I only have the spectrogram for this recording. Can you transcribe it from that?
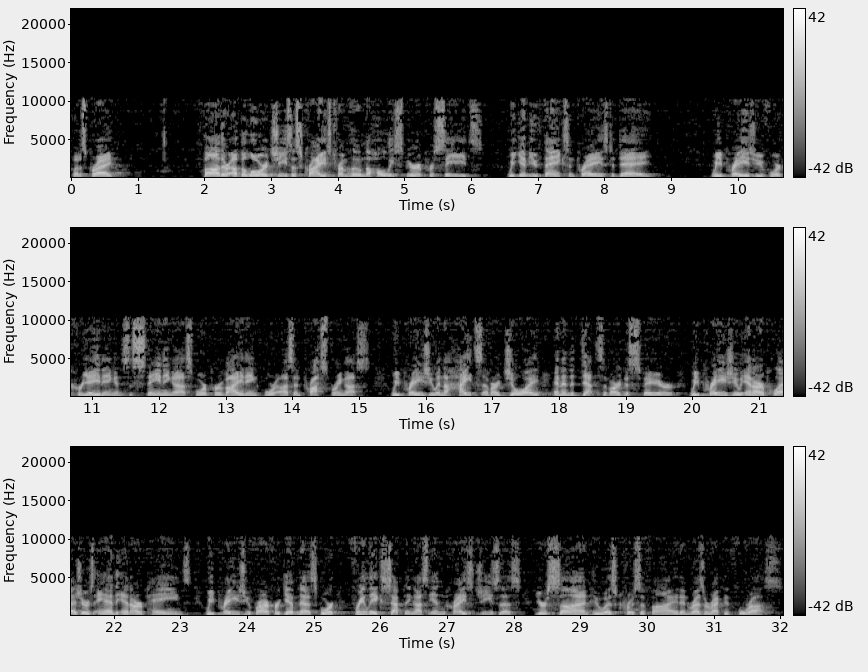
Let us pray. Father of the Lord Jesus Christ, from whom the Holy Spirit proceeds, we give you thanks and praise today. We praise you for creating and sustaining us, for providing for us and prospering us. We praise you in the heights of our joy and in the depths of our despair. We praise you in our pleasures and in our pains. We praise you for our forgiveness, for freely accepting us in Christ Jesus, your Son, who was crucified and resurrected for us.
